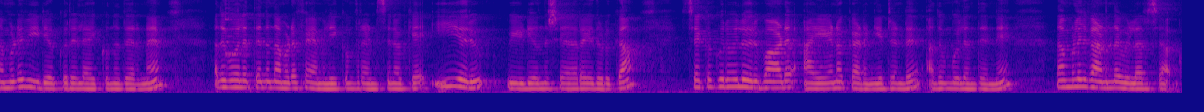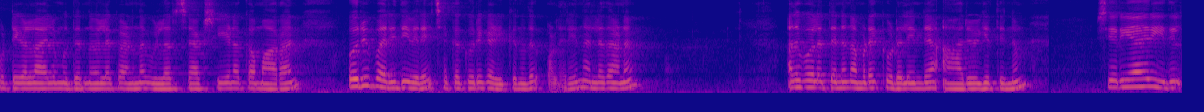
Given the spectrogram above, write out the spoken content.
നമ്മുടെ വീഡിയോക്ക് ഒരു ലൈക്ക് ഒന്ന് തരണേ. അതുപോലെ തന്നെ നമ്മുടെ ഫാമിലിക്കും ഫ്രണ്ട്സിനൊക്കെ ഈ ഒരു വീഡിയോ ഒന്ന് ഷെയർ ചെയ്ത് കൊടുക്കാം. ചക്കക്കുരുവിൽ ഒരുപാട് അയണൊക്കെ അടങ്ങിയിട്ടുണ്ട്. അതുമൂലം തന്നെ നമ്മളിൽ കാണുന്ന വിളർച്ച കുട്ടികളിലായാലും മുതിർന്നവരിലൊക്കെ കാണുന്ന വിളർച്ച ക്ഷീണമൊക്കെ മാറാൻ ഒരു പരിധി വരെ ചക്കക്കുരു കഴിക്കുന്നത് വളരെ നല്ലതാണ്. അതുപോലെ തന്നെ നമ്മുടെ കുടലിന്റെ ആരോഗ്യത്തിനും ശരിയായ രീതിയിൽ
